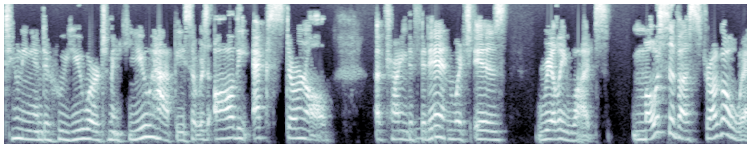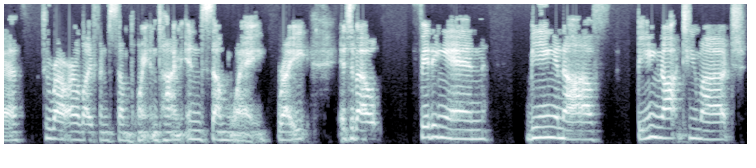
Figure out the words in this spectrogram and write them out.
tuning into who you were to make you happy so it was all the external of trying to fit in, which is really what most of us struggle with throughout our life in some point in time, in some way, right? It's about fitting in, being enough, being not too much,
